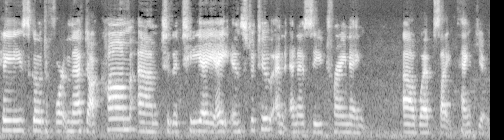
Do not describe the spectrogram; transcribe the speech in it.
please go to fortinet.com and to the TAA Institute and NSE training uh, website. Thank you.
